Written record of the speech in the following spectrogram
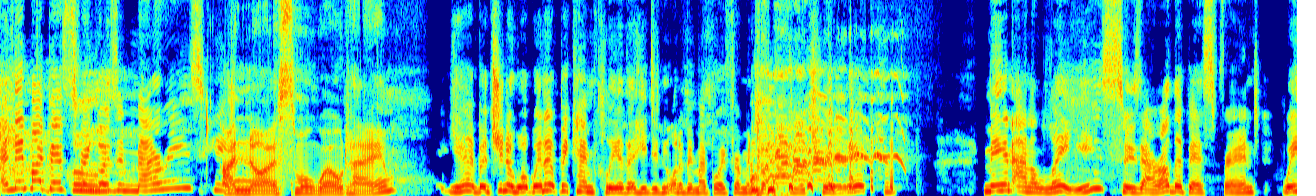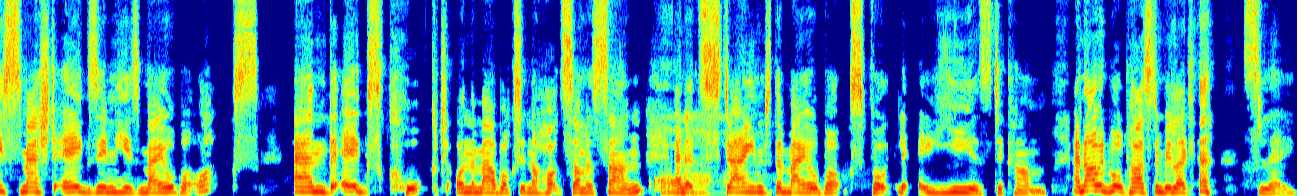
then my best friend goes and marries him. I know, small world, hey? Yeah, but you know what? When it became clear that he didn't want to be my boyfriend when he got back from the trip, me and Annalise, who's our other best friend, we smashed eggs in his mailbox. And the eggs cooked on the mailbox in the hot summer sun, and it stained the mailbox for years to come. And I would walk past and be like, "Slay."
